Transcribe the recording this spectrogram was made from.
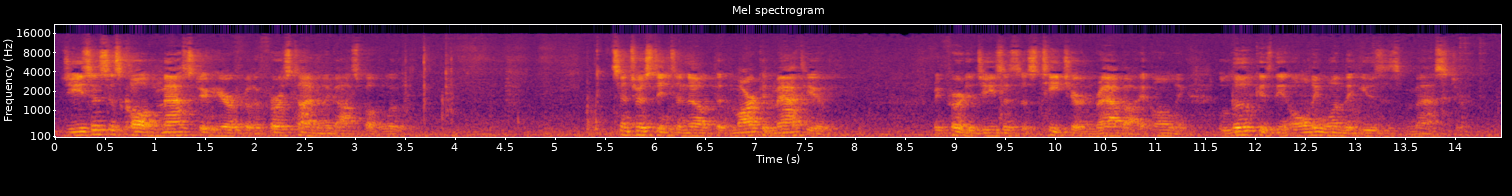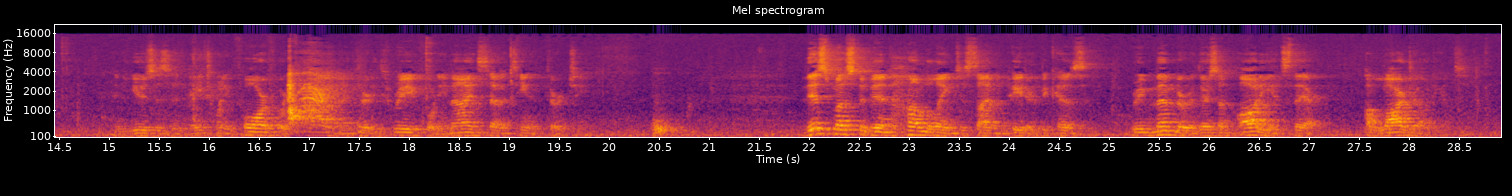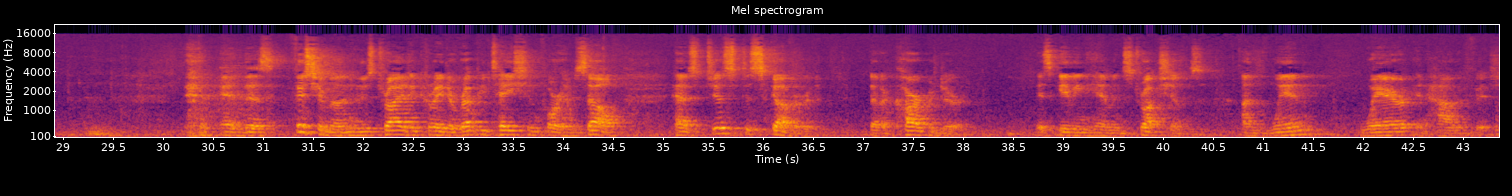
Jesus is called Master here for the first time in the Gospel of Luke. It's interesting to note that Mark and Matthew refer to Jesus as teacher and rabbi only. Luke is the only one that uses master. Uses in 824, 45, 933, 49, 17, and 13. This must have been humbling to Simon Peter because remember, there's an audience there, a large audience. and this fisherman who's tried to create a reputation for himself has just discovered that a carpenter is giving him instructions on when, where, and how to fish.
